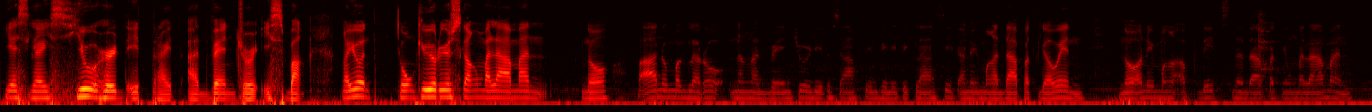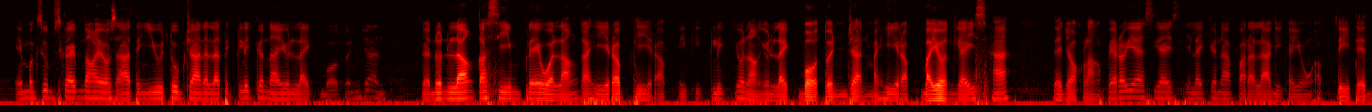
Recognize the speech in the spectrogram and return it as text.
Yes guys, you heard it right. Adventure is back. Ngayon, kung curious kang malaman, no, paano maglaro ng adventure dito sa Axie Infinity Classic, ano yung mga dapat gawin, no, ano yung mga updates na dapat yung malaman, eh mag-subscribe na kayo sa ating YouTube channel at i-click ko na yung like button dyan. Ganun lang kasimple, walang kahirap-hirap. I-click nyo lang yung like button dyan. Mahirap ba yun guys, ha? De joke lang. Pero yes guys, i-like nyo na para lagi kayong updated.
